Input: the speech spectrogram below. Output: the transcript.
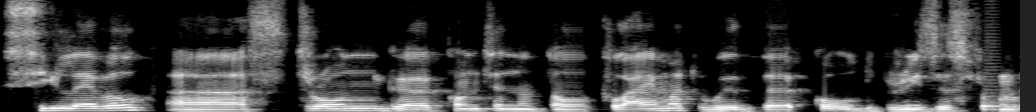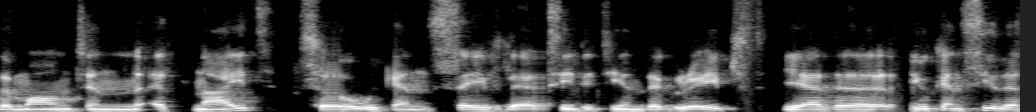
sea level. Uh, strong uh, continental climate with the cold breezes from the mountain at night, so we can save the acidity in the grapes. Yeah, the, you can see the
